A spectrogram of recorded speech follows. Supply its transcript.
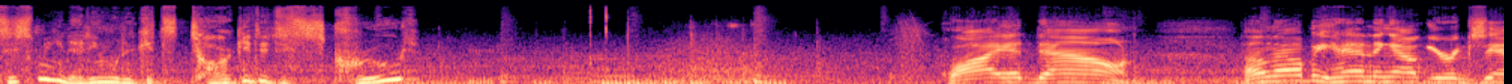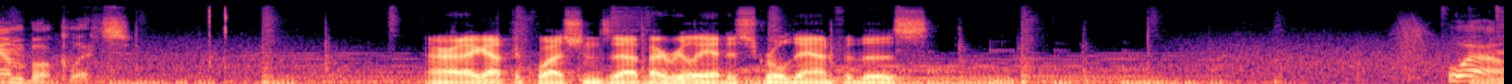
this mean anyone who gets targeted is screwed? Quiet down. I'll now be handing out your exam booklets. Alright, I got the questions up. I really had to scroll down for this. Well,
